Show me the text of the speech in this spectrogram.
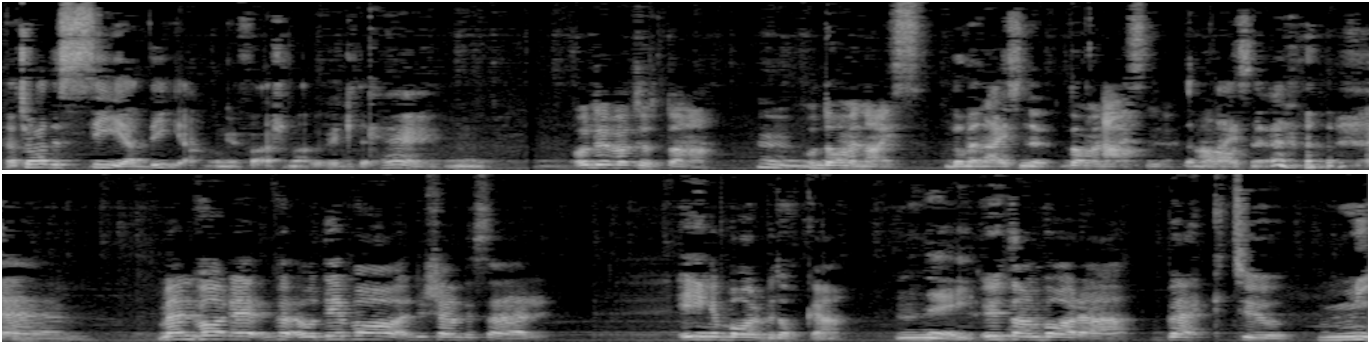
Jag tror jag hade CD ungefär som överviktig. Okej. Och det var tuttarna. Och de är nice. De är nice nu. De är nice nu. De är Ja. nice nu. Eh, Men var det, och det var, det kändes så här. ingen Barbie-docka. Nej. Utan bara back to me.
